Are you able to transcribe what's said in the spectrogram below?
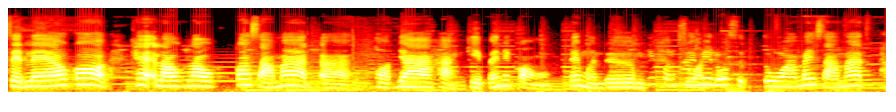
เสร็จแล้วก็แค่เราเราก็สามารถอาถอดยาค่ะ เก็บไว้ในกล่องได้เหมือนเดิม ที่คนไข้ไม่รู้สึกตัวไม่สามารถท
